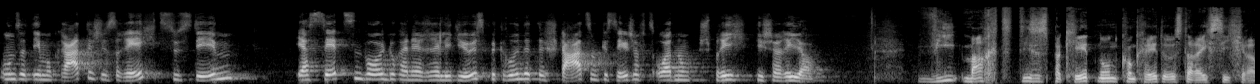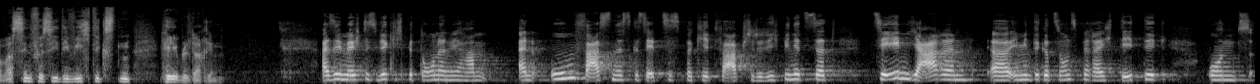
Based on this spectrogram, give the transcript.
unser demokratisches Rechtssystem ersetzen wollen durch eine religiös begründete Staats- und Gesellschaftsordnung, sprich die Scharia. Wie macht dieses Paket nun konkret Österreich sicherer? Was sind für Sie die wichtigsten Hebel darin? Also ich möchte es wirklich betonen, wir haben ein umfassendes Gesetzespaket verabschiedet. Ich bin jetzt seit zehn Jahren äh, im Integrationsbereich tätig und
